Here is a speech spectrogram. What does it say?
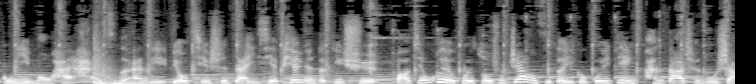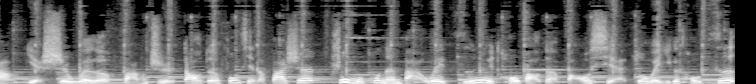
故意谋害孩子的案例，尤其是在一些偏远的地区，保监会会做出这样子的一个规定，很大程度上也是为了防止道德风险的发生。父母不能把为子女投保的保险险。作为一个投资，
